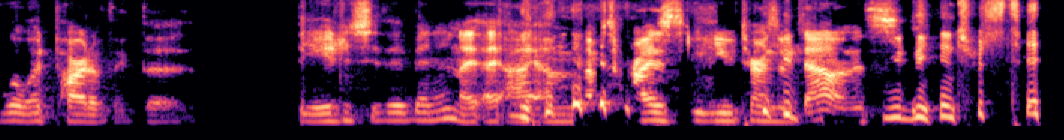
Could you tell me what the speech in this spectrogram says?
what, what part of the, the the agency they've been in. I, I, am I'm surprised you, you turned them You'd- down. It's, You'd be interested.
